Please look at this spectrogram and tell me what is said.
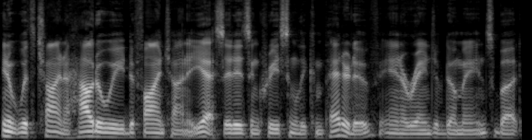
you know, with China, how do we define China? Yes, it is increasingly competitive in a range of domains, but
